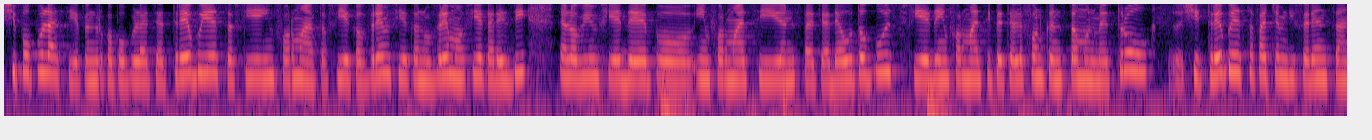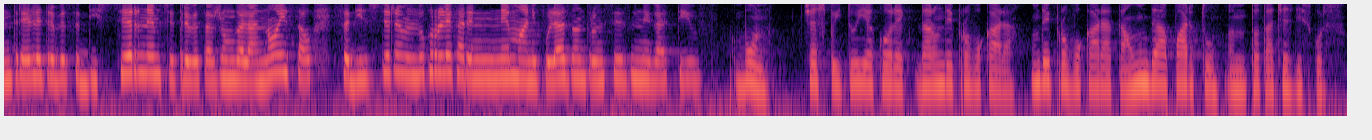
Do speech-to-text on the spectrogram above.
și populație, pentru că populația trebuie să fie informată, fie că vrem, fie că nu vrem, în fiecare zi ne lovim fie de uh, informații în stația de autobuz, fie de informații pe telefon când stăm în metrou și trebuie să facem diferența între ele, trebuie să discernem ce trebuie să ajungă la noi sau să discernem lucrurile care ne manipulează într-un sens negativ. Bun, ce spui tu e corect, dar unde e provocarea? Unde e provocarea ta? Unde apar tu în tot acest discurs?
